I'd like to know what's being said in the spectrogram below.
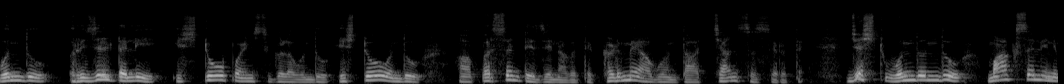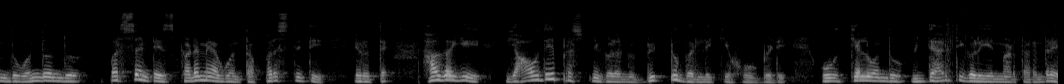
ಒಂದು ರಿಸಲ್ಟಲ್ಲಿ ಎಷ್ಟೋ ಪಾಯಿಂಟ್ಸ್ಗಳ ಒಂದು, ಎಷ್ಟೋ ಒಂದು ಪರ್ಸಂಟೇಜ್ ಏನಾಗುತ್ತೆ? ಕಡಿಮೆ ಆಗುವಂಥ ಚಾನ್ಸಸ್ ಇರುತ್ತೆ. ಜಸ್ಟ್ ಒಂದೊಂದು ಮಾರ್ಕ್ಸಲ್ಲಿ ನಿಮ್ಮದು ಒಂದೊಂದು ಪರ್ಸೆಂಟೇಜ್ ಕಡಿಮೆ ಆಗುವಂಥ ಪರಿಸ್ಥಿತಿ ಇರುತ್ತೆ. ಹಾಗಾಗಿ ಯಾವುದೇ ಪ್ರಶ್ನೆಗಳನ್ನು ಬಿಟ್ಟು ಬರಲಿಕ್ಕೆ ಹೋಗಬೇಡಿ. ಕೆಲವೊಂದು ವಿದ್ಯಾರ್ಥಿಗಳು ಏನು ಮಾಡ್ತಾರೆ ಅಂದರೆ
